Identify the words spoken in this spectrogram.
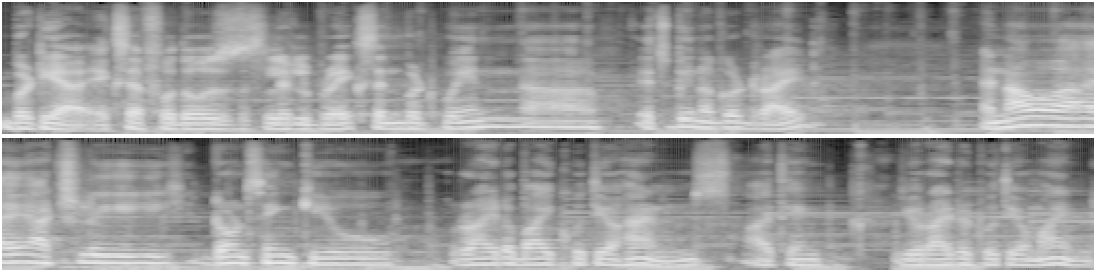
But yeah, except for those little breaks in between, uh, it's been a good ride. And now I actually don't think you ride a bike with your hands, I think you ride it with your mind.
